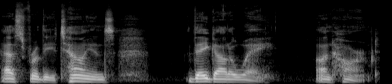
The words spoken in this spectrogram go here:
As for the Italians, they got away unharmed.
